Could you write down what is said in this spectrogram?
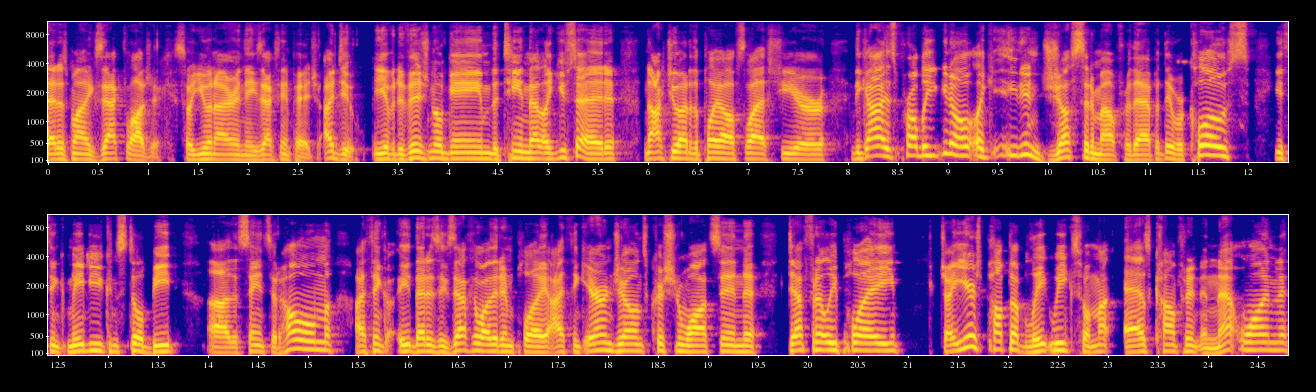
That is my exact logic. So you and I are in the exact same page. I do. You have a divisional game, the team that, like you said, knocked you out of the playoffs last year. The guys probably, you know, like you didn't just sit them out for that, but they were close. You think maybe you can still beat uh, the Saints at home. I think eh, that is exactly why they didn't play. I think Aaron Jones, Christian Watson definitely play. Jaire's popped up late week, so I'm not as confident in that one.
